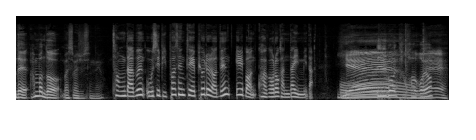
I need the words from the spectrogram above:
네, 한 번 더 말씀해 줄 수 있나요? 정답은 52%의 표를 얻은 1번 과거로 간다입니다. 예. 일본 다 과거요? 네.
